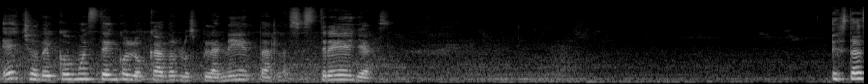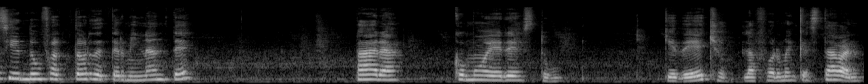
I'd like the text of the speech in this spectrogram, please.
hecho de cómo estén colocados los planetas, las estrellas, está siendo un factor determinante para cómo eres tú. Que de hecho la forma en que estaban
